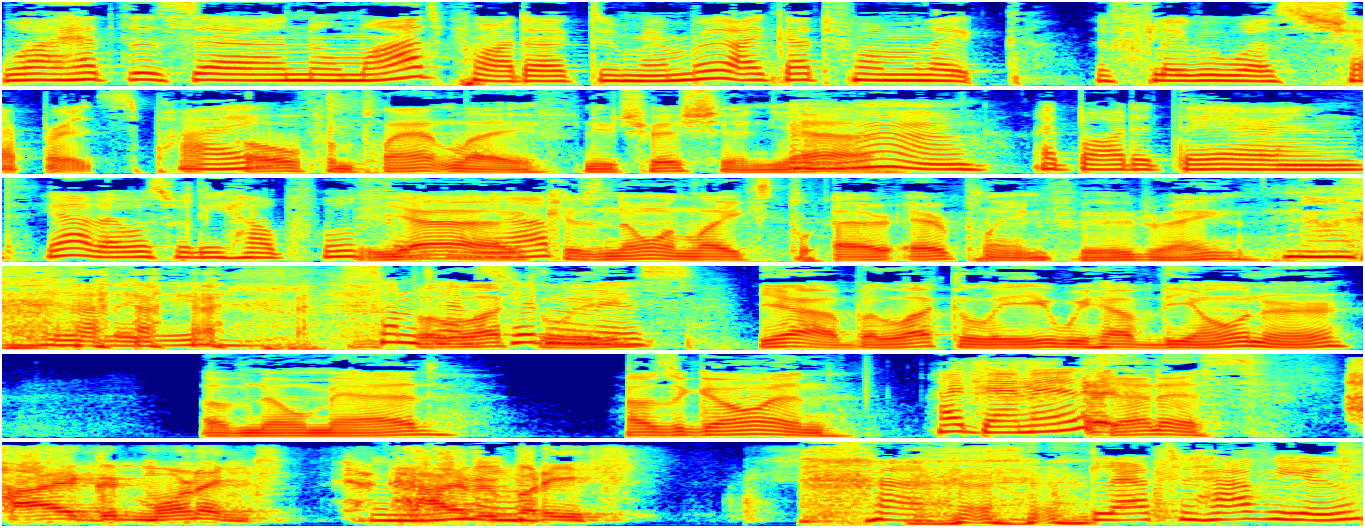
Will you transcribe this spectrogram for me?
Well, I had this uh, Nomad product, remember? I got from like, the flavor was shepherd's pie. Oh, from Plant Life Nutrition. Yeah. Mm, I bought it there and yeah, that was really helpful. filled Yeah, because no one likes pl- air- airplane food, right? Not really. But Sometimes hit luckily, miss. yeah, but luckily we have the owner of Nomad. How's it going, Hi, Dennis. Dennis? Hi, good morning. Hi, morning. everybody. Glad to have you.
